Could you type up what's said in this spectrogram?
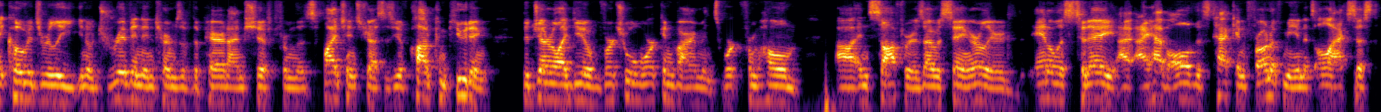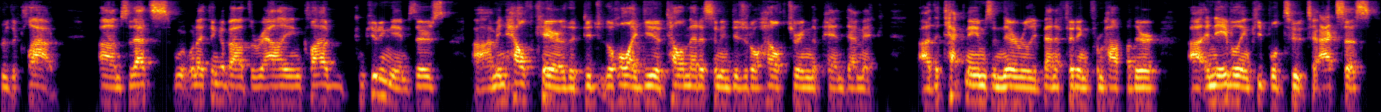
COVID's really you know driven in terms of the paradigm shift from the supply chain stresses. You have cloud computing, the general idea of virtual work environments, work from home, uh, and software. As I was saying earlier, analysts today, I, I, have all of this tech in front of me, and it's all accessed through the cloud. Um, so that's when I think about the rallying cloud computing names. There's um, in healthcare, the, the whole idea of telemedicine and digital health during the pandemic uh, the tech names, and they're really benefiting from how they're uh, enabling people to to access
